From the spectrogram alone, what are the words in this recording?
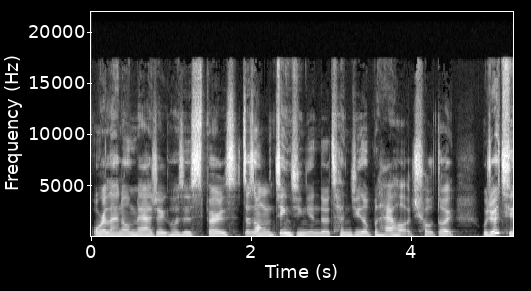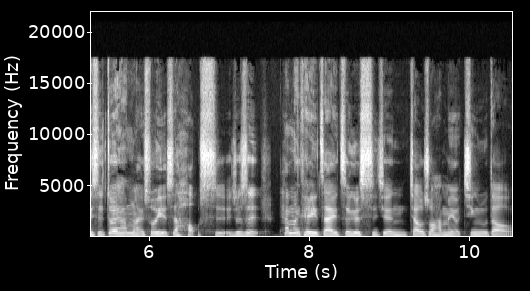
Orlando Magic 或是 Spurs 这种近几年的成绩都不太好的球队，我觉得其实对他们来说也是好事，就是他们可以在这个时间，假如说他们有进入到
